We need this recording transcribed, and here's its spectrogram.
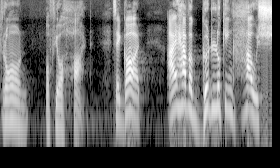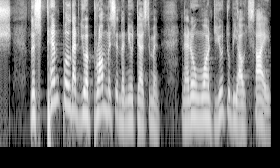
throne of your heart. Say, God, I have a good looking house this temple that you have promised in the New Testament, and I don't want you to be outside,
